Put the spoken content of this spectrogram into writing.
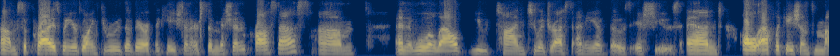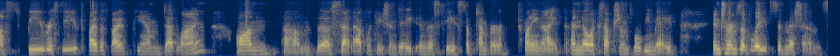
um, surprise when you're going through the verification or submission process. Um, and it will allow you time to address any of those issues. And all applications must be received by the 5 p.m. deadline on um, the set application date, in this case, September 29th, and no exceptions will be made. In terms of late submissions,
